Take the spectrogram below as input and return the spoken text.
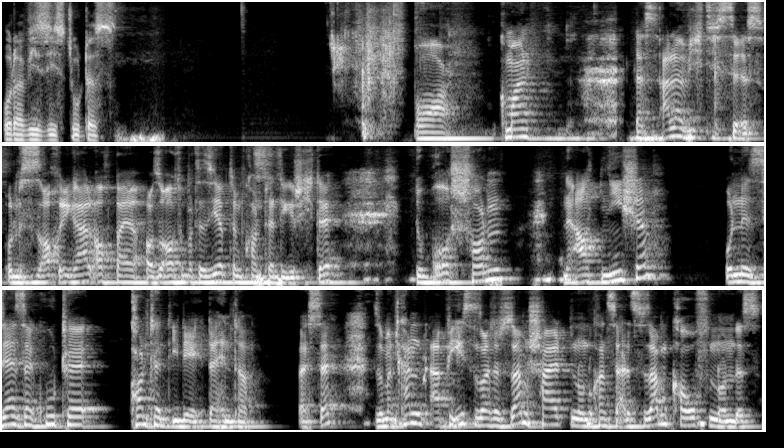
Oder wie siehst du das? Boah, guck mal, das Allerwichtigste ist, und es ist auch egal, auch bei also automatisiertem Content die Geschichte, du brauchst schon eine Art Nische und eine sehr, sehr gute Content-Idee dahinter. Weißt du? Also man kann APIs und so weiter zusammenschalten und du kannst ja alles zusammenkaufen und es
